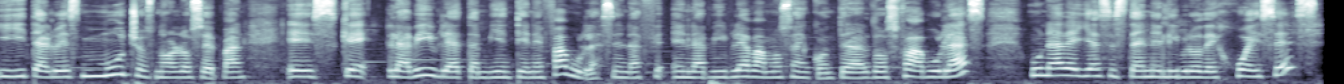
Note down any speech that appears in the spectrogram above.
y tal vez muchos no lo sepan, es que la Biblia también tiene fábulas. En la, en la Biblia vamos a encontrar dos fábulas. Una de ellas está en el libro de jueces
